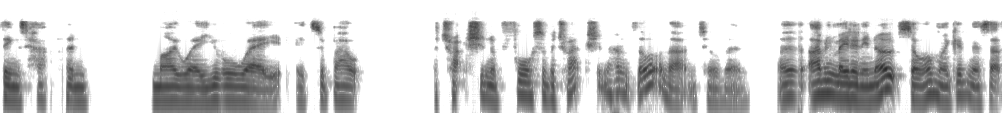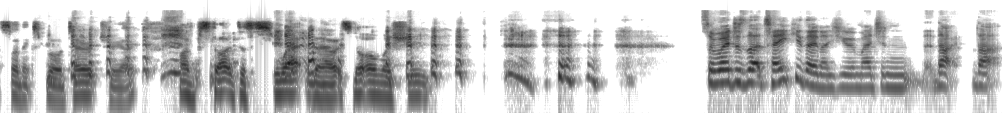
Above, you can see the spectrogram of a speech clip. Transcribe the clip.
things happen my way, your way. It's about attraction of force of attraction. I hadn't thought of that until then. I, haven't made any notes, so oh my goodness, that's unexplored territory. I, I'm starting to sweat now. It's not on my sheet. so where does that take you then, as you imagine that that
